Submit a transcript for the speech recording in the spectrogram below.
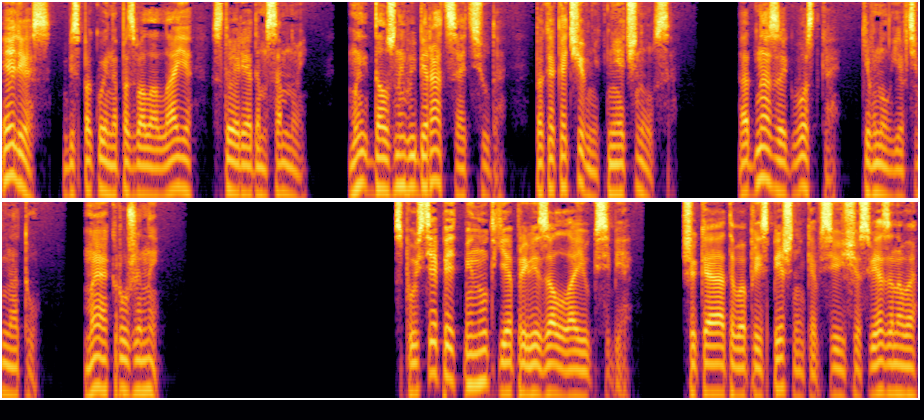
«Элиас!» — беспокойно позвала Лая, стоя рядом со мной. «Мы должны выбираться отсюда, пока кочевник не очнулся». «Одна загвоздка», — кивнул я в темноту. «Мы окружены». Спустя пять минут я привязал Лаю к себе. Шикаатова приспешника, все еще связанного,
